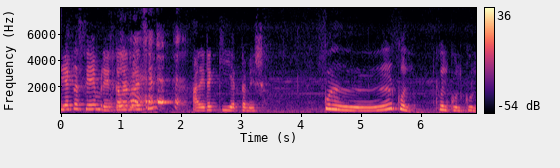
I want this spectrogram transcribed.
এই একটা সেম রেড কালার রয়েছে। আর এটা কি একটা বেশ? কুল কুল কুল কুল কুল।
